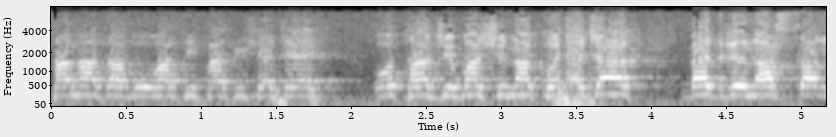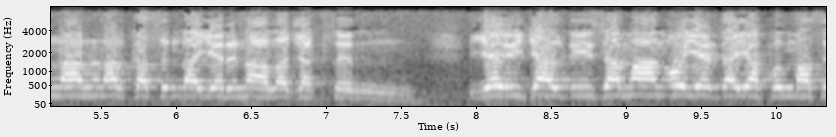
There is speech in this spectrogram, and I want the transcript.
sana da bu vazife düşecek, o tacı başına koyacak, Bedrin arslanlarının arkasında yerini alacaksın. Yeri geldiği zaman o yerde yapılması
